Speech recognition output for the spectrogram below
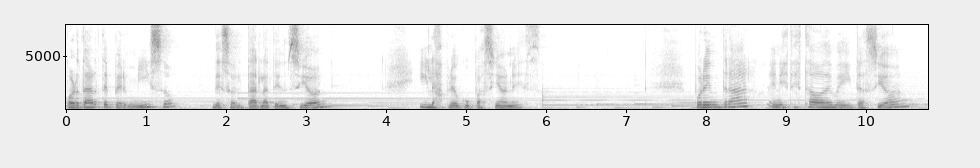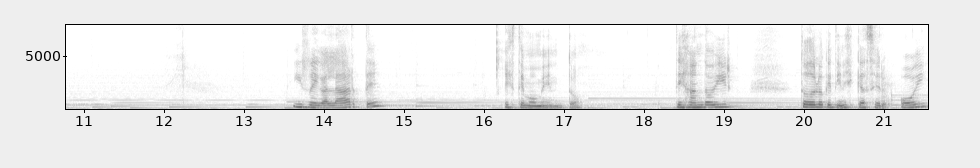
por darte permiso de soltar la tensión y las preocupaciones, por entrar en este estado de meditación y regalarte este momento, dejando ir todo lo que tienes que hacer hoy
